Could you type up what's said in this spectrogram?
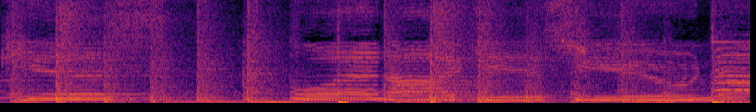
kiss when I kiss you now.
